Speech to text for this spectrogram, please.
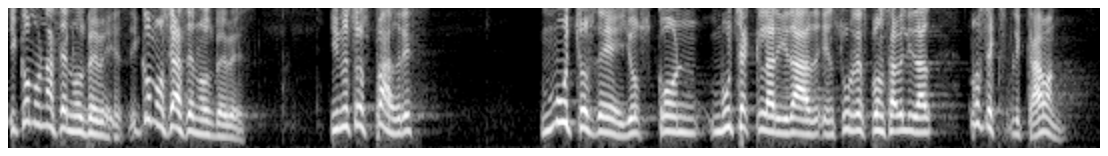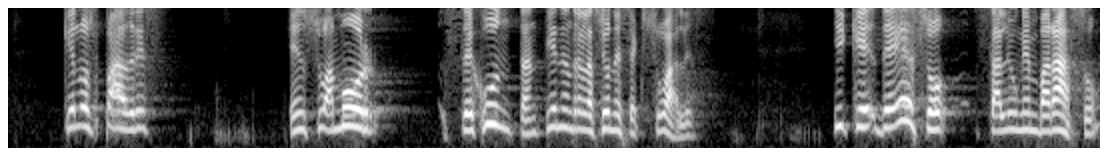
¿Y cómo nacen los bebés? ¿Y cómo se hacen los bebés? Y nuestros padres, muchos de ellos, con mucha claridad en su responsabilidad, nos explicaban que los padres, en su amor, se juntan, tienen relaciones sexuales y que de eso sale un embarazo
